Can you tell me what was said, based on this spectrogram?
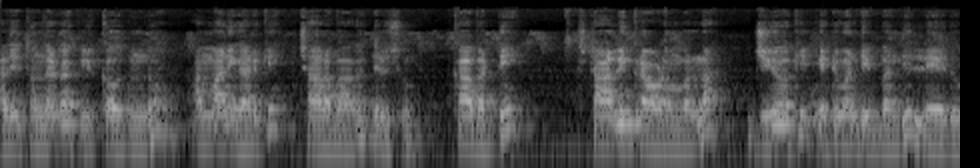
అది తొందరగా క్లిక్ అవుతుందో అంబానీ గారికి చాలా బాగా తెలుసు. కాబట్టి స్టార్లింక్ రావడం వల్ల జియోకి ఎటువంటి ఇబ్బంది లేదు.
